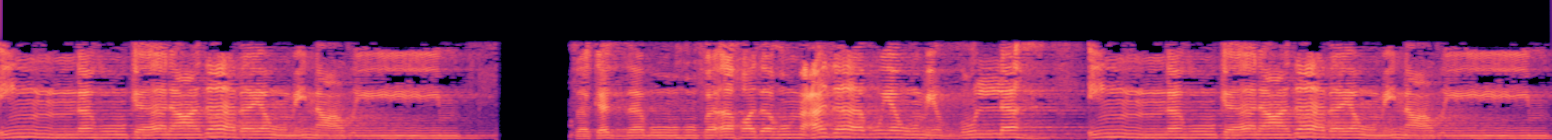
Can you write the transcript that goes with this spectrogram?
إنه كان عذاب يوم عظيم. فكذبوه فأخذهم عذاب يوم الظلة إنه كان عذاب يوم عظيم.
